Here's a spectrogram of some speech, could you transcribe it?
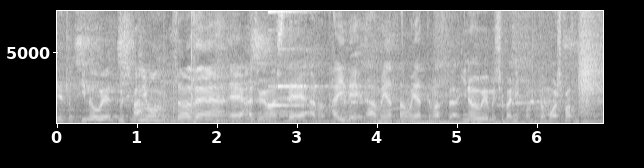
えっ、と井上虫歯日本。すみません、えー、はじめまして。あのタイでラーメン屋さんをやってます井上虫歯日本と申します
